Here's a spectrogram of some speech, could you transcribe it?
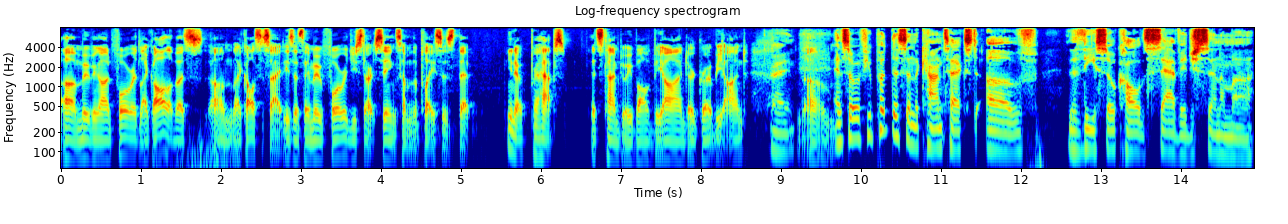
uh, moving on forward, like all of us, um, like all societies, as they move forward, you start seeing some of the places that, you know, perhaps it's time to evolve beyond or grow beyond. Right. Um, and so if you put this in the context of the so-called savage cinema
